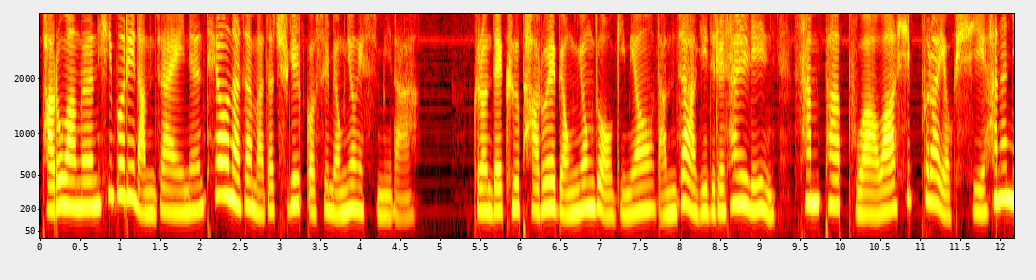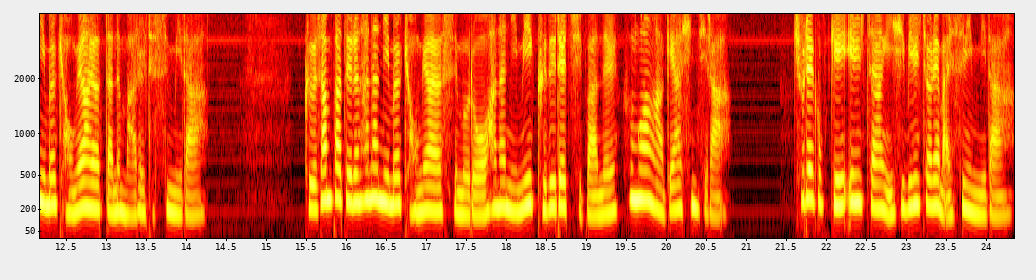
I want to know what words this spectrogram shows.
바로 왕은 히브리 남자아이는 태어나자마자 죽일 것을 명령했습니다. 그런데 그 바로의 명령도 어기며 남자 아기들을 살린 삼파 부하와 시프라 역시 하나님을 경외하였다는 말을 듣습니다. 그 산파들은 하나님을 경외하였으므로 하나님이 그들의 집안을 흥왕하게 하신지라. 출애굽기 1장 21절의 말씀입니다.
